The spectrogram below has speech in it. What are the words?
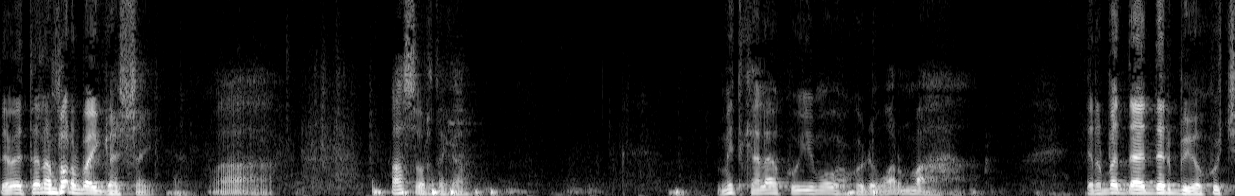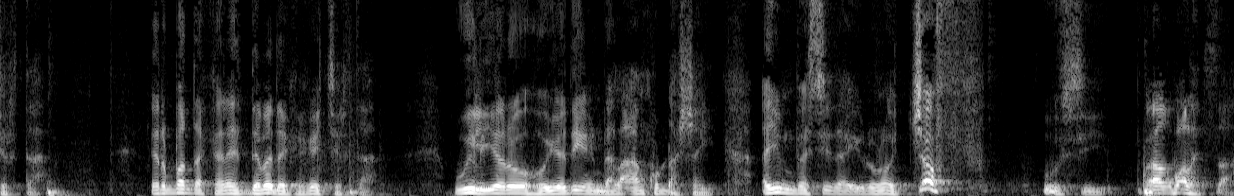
Dabeetana mar bay gashay. Waa suurtagal. Mid kalea ku yimo wuxuu ku yihi war maaha irbaddaa derbiga ku jirta irbadda kale dabada kaga jirta wiil yaroo hooyadii indhala-aan ku dhashay ayuunbaa sidaa yidhinoo jaf uu siiyey ma aqbalaysaa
